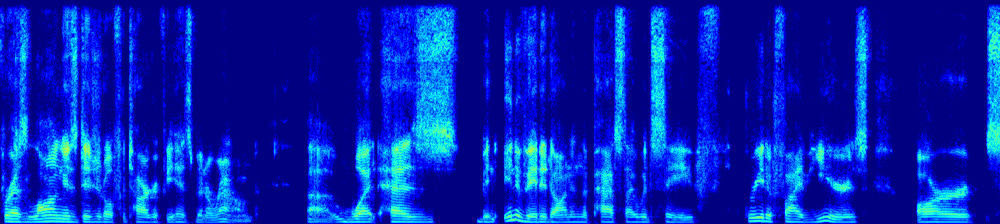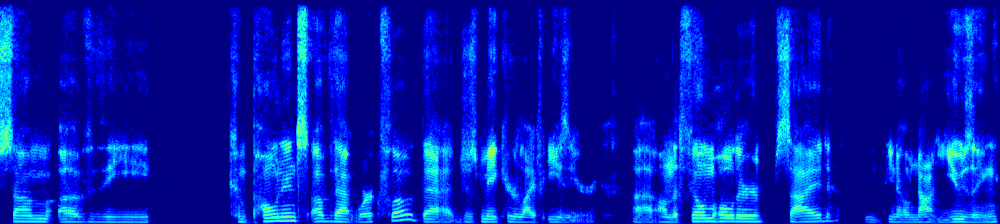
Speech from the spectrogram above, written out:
for as long as digital photography has been around. Uh, what has been innovated on in the past, I would say, three to five years, are some of the components of that workflow that just make your life easier. Uh, on the film holder side, you know, not using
